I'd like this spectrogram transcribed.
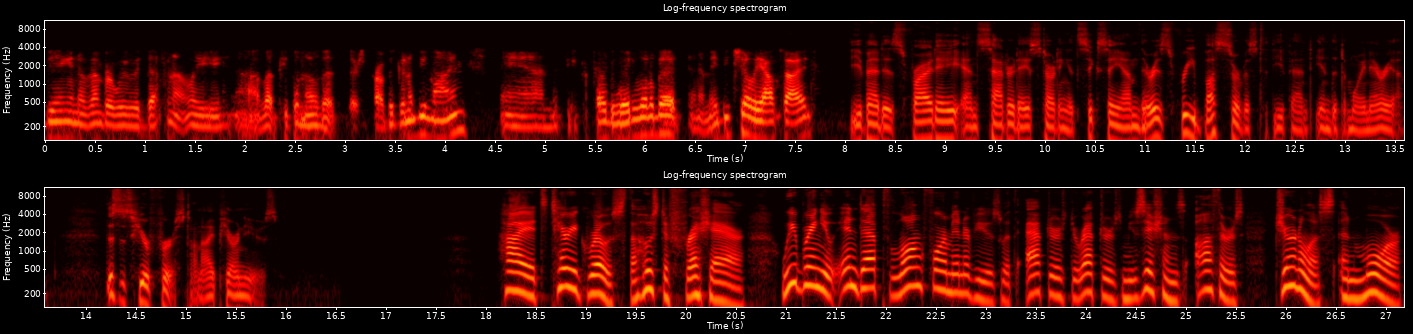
Being in November, we would definitely uh, let people know that there's probably going to be lines and be prepared to wait a little bit. And it may be chilly outside, the event is Friday and Saturday starting at 6 a.m. There is free bus service to the event in the Des Moines area. This is Here First on IPR News. Hi, it's Terry Gross, the host of Fresh Air. We bring you in depth, long form interviews with actors, directors, musicians, authors, journalists, and more.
